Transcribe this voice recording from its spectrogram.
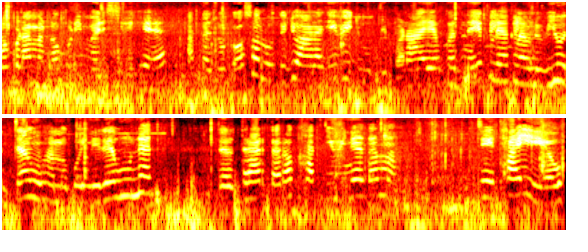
નબળામાં નબળી મળશે હે. આતા જો કે અસલ હતી જો આના જેવી જ હતી પણ આ એક જ ને એકલે એકલા વ્યૂ જ જાઉં આમાં કોઈની રહેવું ને તો રખાતી હોય ને આમાં. જે થાય એવું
